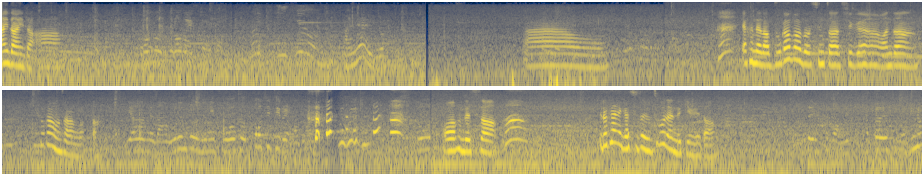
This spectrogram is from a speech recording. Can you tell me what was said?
아니다, 아니다. 아. 너무 드러나 있어요. 아니야 이거. wow. 야, 근데 나 누가 봐도 진짜 지금 완전 휴가 온 사람 같다. 미안한데 나 오른쪽 눈이 부어서 떠지지를 않아. 와, 근데 진짜. 이렇게 하니까 진짜 유튜버 된 느낌이다. 진짜? 가짜 유튜버요?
